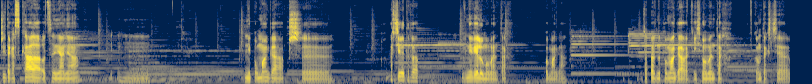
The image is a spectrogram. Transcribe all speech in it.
czyli taka skala oceniania, mm, nie pomaga przy. Właściwie to chyba w niewielu momentach pomaga. Zapewne pomaga w jakichś momentach kontekście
